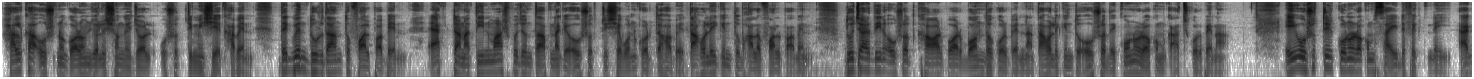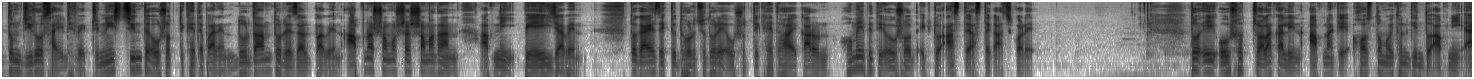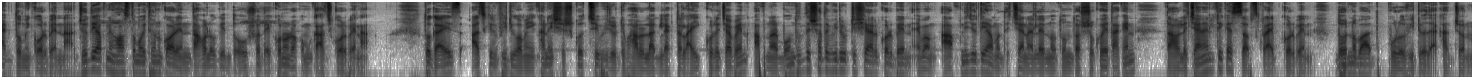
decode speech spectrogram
হালকা উষ্ণ গরম জলের সঙ্গে জল ওষুধটি মিশিয়ে খাবেন। দেখবেন দুর্দান্ত ফল পাবেন। একটানা তিন মাস পর্যন্ত আপনাকে ঔষধটি সেবন করতে হবে, তাহলেই কিন্তু ভালো ফল পাবেন। দু চার দিন ঔষধ খাওয়ার পর বন্ধ করবেন না, তাহলে কিন্তু ঔষধে কোনো রকম কাজ করবে না। এই ওষুধটির কোনো রকম সাইড এফেক্ট নেই, একদম জিরো সাইড এফেক্ট নিশ্চিন্তে ওষুধটি খেতে পারেন, দুর্দান্ত রেজাল্ট পাবেন। আপনার সমস্যার সমাধান আপনি পেয়েই যাবেন। তো গায়েজ একটু ধৈর্য ধরে ওষুধটি খেতে হয়, কারণ হোমিওপ্যাথি ঔষধ একটু আস্তে আস্তে কাজ করে। তো এই ঔষধ চলাকালীন আপনাকে হস্তমৈথুন কিন্তু আপনি একদমই করবেন না। যদি আপনি হস্তমৈথুন করেন, তাহলেও কিন্তু ঔষধে কোনো রকম কাজ করবে না। তো গাইজ আজকের ভিডিও আমি এখানেই শেষ করছি। ভিডিওটি ভালো লাগলে একটা লাইক করে যাবেন, আপনার বন্ধুদের সাথে ভিডিওটি শেয়ার করবেন এবং আপনি যদি আমাদের চ্যানেলে নতুন দর্শক হয়ে থাকেন, তাহলে চ্যানেলটিকে সাবস্ক্রাইব করবেন। ধন্যবাদ পুরো ভিডিও দেখার জন্য।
